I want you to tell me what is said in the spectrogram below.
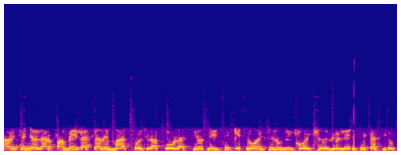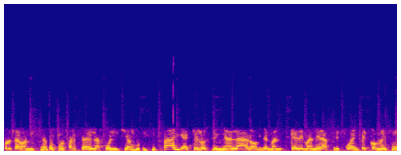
Cabe señalar, Pamela, que además pues la población dice que no es el único hecho de violencia que ha sido protagonizado por parte de la policía municipal, ya que lo señalaron de man- que de manera frecuente cometen,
